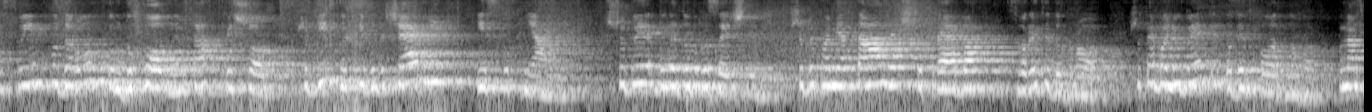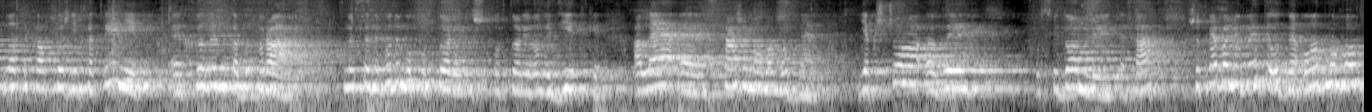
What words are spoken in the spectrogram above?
зі своїм подарунком духовним так, прийшов, щоб дійсно всі були чемні і слухняні, щоб були доброзичливі, щоб пам'ятали, що треба творити добро, що треба любити один одного. У нас була така в кожній хатині е, хвилинка добра. Ми це не будемо повторювати, що повторювали дітки, але е, скажемо вам одне: якщо ви усвідомлюєте, так, що треба любити одне одного,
